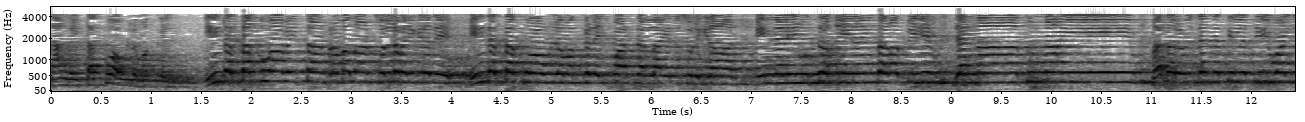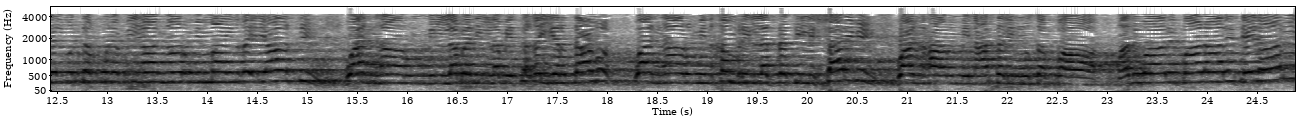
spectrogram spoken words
நாங்கள் தக்குவா உள்ள மக்கள் இந்த தக்குவாவை தான் ரமதான் சொல்ல வருகிறது இந்த தக்குவா உள்ள மக்களை பார்த்து அல்லா என்ன சொல்கிறான் இன்னலில் முத்தகீன இந்த ரப்பிஹிம் ஜன்னாத்துன் நயீம் مثل الجنة التي وعد المتقون فيها النار من ماء غير آسن وأنهار من لبن لم يتغير طعمه وأنهار من خمر لذة للشاربين وأنهار من عسل مصفى மதுவாறு பானாறு தேனாறு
